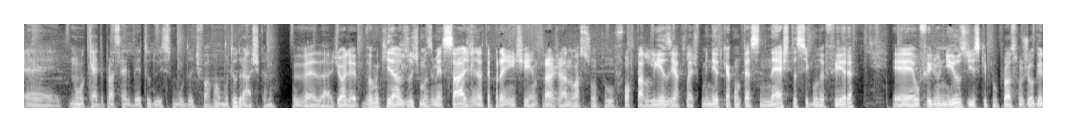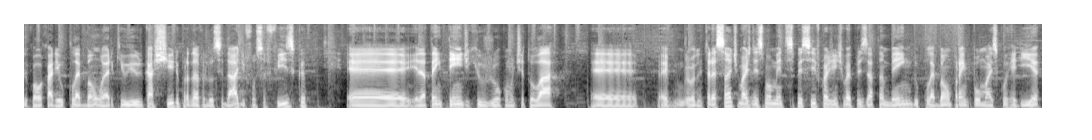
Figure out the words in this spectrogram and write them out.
é, numa queda para a série B, tudo isso muda de forma muito drástica, né? Verdade. Olha, vamos aqui às últimas mensagens, até para a gente entrar já no assunto Fortaleza e Atlético Mineiro, que acontece nesta segunda-feira. É, o Feiro News diz que para o próximo jogo ele colocaria o Clebão, o Eric e o Yuri Castilho para dar velocidade e força física. É, ele até entende que o jogo como titular é, é um jogador interessante, mas nesse momento específico a gente vai precisar também do Clebão para impor mais correria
